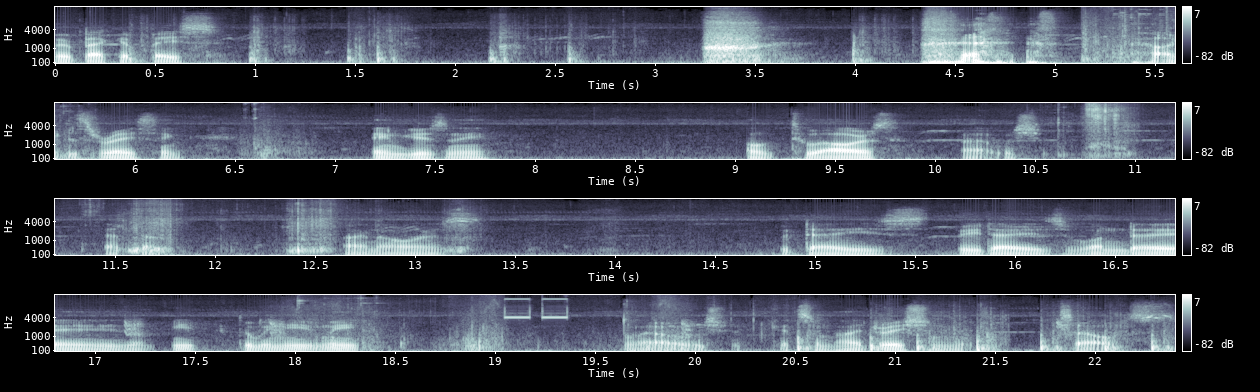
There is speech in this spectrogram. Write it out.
We're back at base. Heart is racing. Game gives me oh two hours. Uh, we should get them nine hours. Two days, three days, one day. Meat? Do we need meat? Well, we should get some hydration ourselves.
